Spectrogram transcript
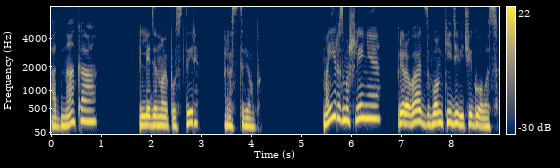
Однако ледяной пустырь расцвел. Мои размышления прерывает звонкий девичий голос.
